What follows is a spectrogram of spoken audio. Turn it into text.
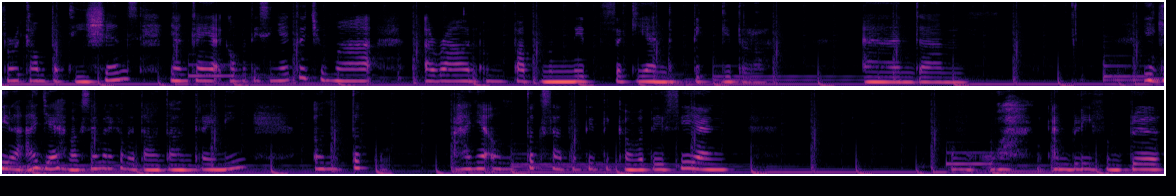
for competitions yang kayak kompetisinya itu cuma around 4 menit sekian detik gitu loh. And um, ya gila aja maksudnya mereka bertahun-tahun training untuk hanya untuk satu titik kompetisi yang wah unbelievable.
